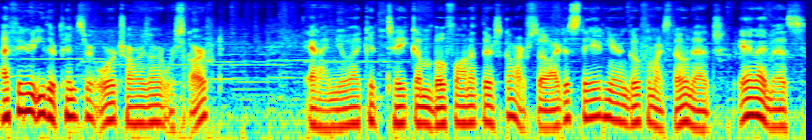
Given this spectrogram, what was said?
I figured either Pinsir or Charizard were Scarfed. And I knew I could take them both on if they're Scarfed. So I just stay in here and go for my Stone Edge. And I miss.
